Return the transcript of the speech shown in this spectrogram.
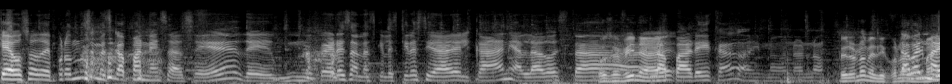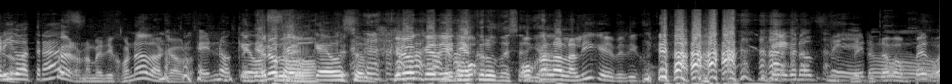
Qué oso, de pronto se me escapan esas, ¿eh? De mujeres a las que les quieres tirar el can y al lado está Josefina, la ¿eh? pareja. Ay, no, no, no. Pero no me dijo nada. ¿Estaba el marido atrás? Pero no me dijo nada, cabrón. Bueno, qué Creo oso, que- qué oso. Creo que Venía dijo, crudo ese día. ojalá la ligue, me dijo. Qué grosero. Le quitaba un pedo.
